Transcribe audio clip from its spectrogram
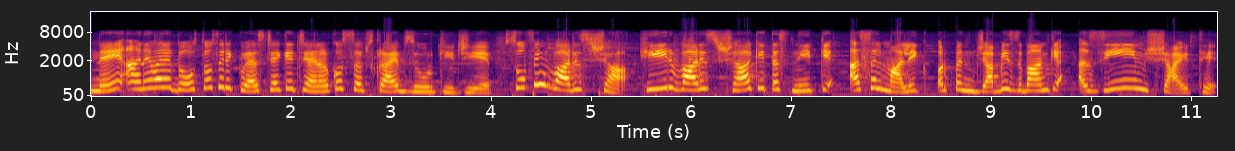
नए आने वाले दोस्तों से रिक्वेस्ट है कि चैनल को सब्सक्राइब ज़रूर कीजिए। सूफी वारिस शाह, हीर वारिस शाह की तस्नीफ के असल मालिक और पंजाबी ज़ुबान के अजीम शायर थे।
